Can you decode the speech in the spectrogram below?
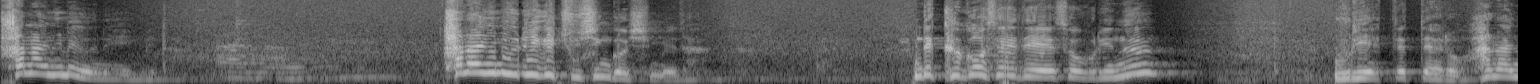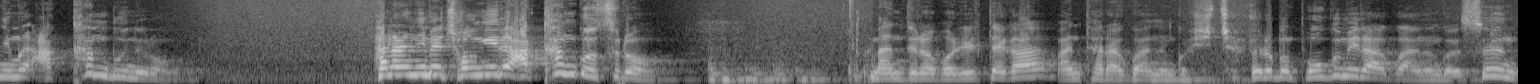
하나님의 은혜입니다. 하나님이 우리에게 주신 것입니다. 근데 그것에 대해서 우리는 우리의 뜻대로 하나님을 악한 분으로 하나님의 정의를 악한 것으로 만들어 버릴 때가 많다라고 하는 것이죠. 여러분 복음이라고 하는 것은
